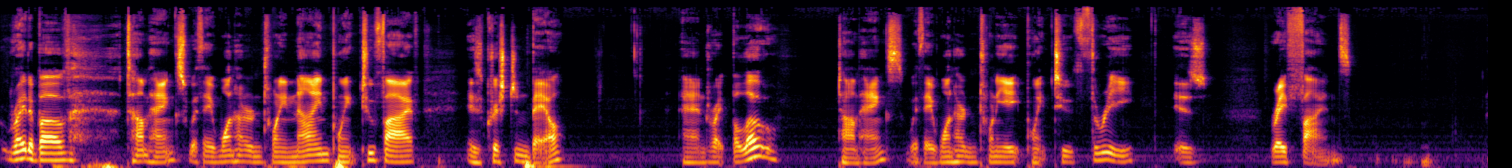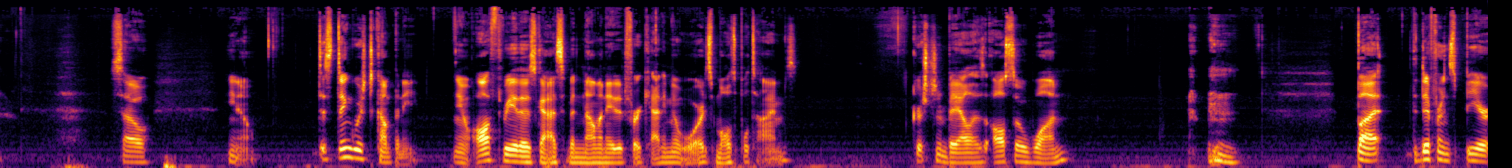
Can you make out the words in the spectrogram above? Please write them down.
right above Tom Hanks with a 129.25 is Christian Bale. And right below Tom Hanks with a 128.23 is Ralph Fiennes. So, you know, distinguished company. You know, all three of those guys have been nominated for Academy Awards multiple times. Christian Bale has also won. but the difference be-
